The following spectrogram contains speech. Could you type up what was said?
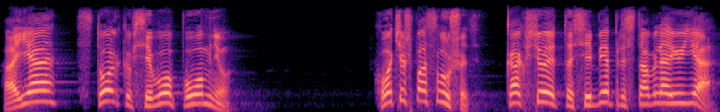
А я столько всего помню. Хочешь послушать, как все это себе представляю я?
